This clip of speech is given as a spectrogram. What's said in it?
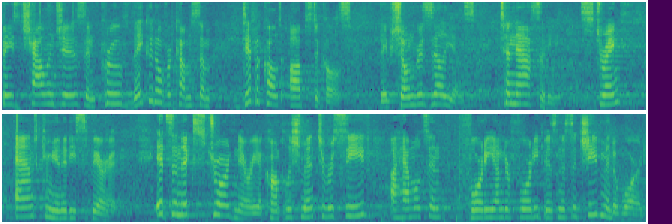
faced challenges and proved they could overcome some difficult obstacles. They've shown resilience, tenacity, strength, and community spirit. It's an extraordinary accomplishment to receive a Hamilton 40 Under 40 Business Achievement Award,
